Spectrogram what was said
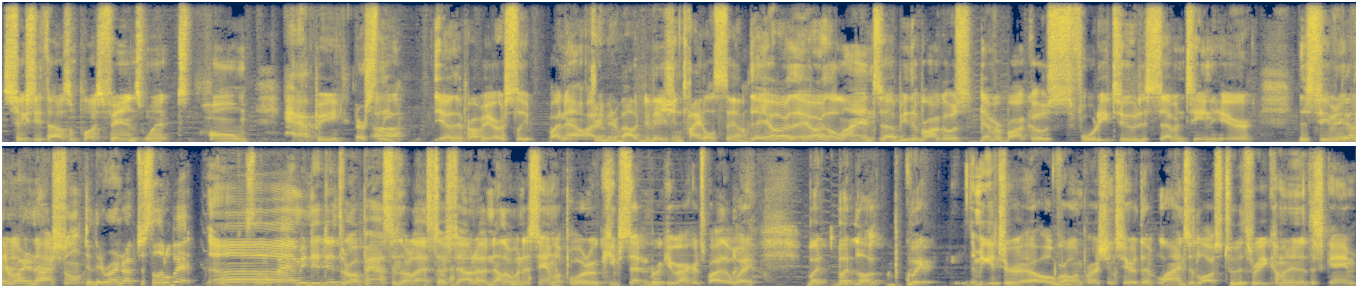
sixty thousand plus fans went home happy. They're asleep. Uh, yeah, they probably are asleep by now. Dreaming about division titles. Yeah. they are. They are. The Lions uh, beat the Broncos, Denver Broncos, forty-two to seventeen here this evening. Did they run it national? up? Did they run it up just a little bit? Uh, Just a little bit? I mean, they did throw a pass in their last touchdown. Another one to Sam LaPorta, who keeps setting rookie records, by the way. But but look, quick. Let me get your uh, overall impressions here. The Lions had lost two or three coming into this game.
